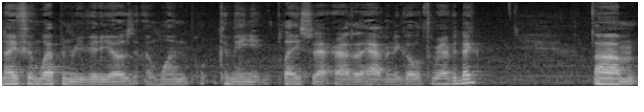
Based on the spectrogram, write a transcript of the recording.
knife and weaponry videos in one convenient place rather than having to go through everything. Um,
